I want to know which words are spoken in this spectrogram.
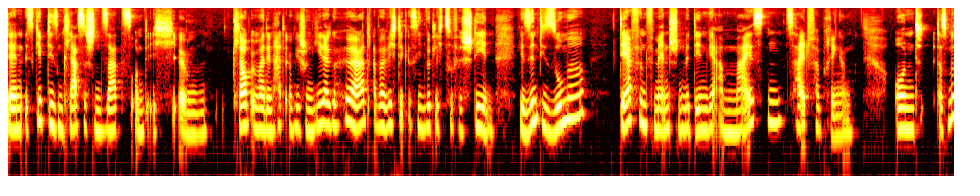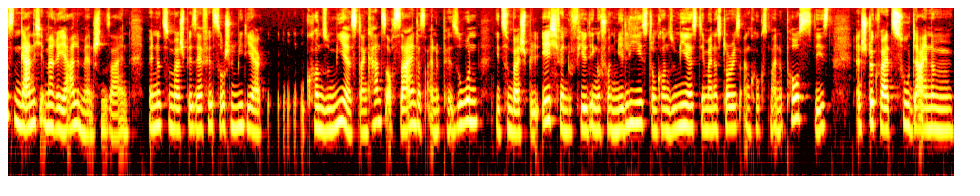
Denn es gibt diesen klassischen Satz und ich ähm, glaube immer, den hat irgendwie schon jeder gehört, aber wichtig ist ihn wirklich zu verstehen. Wir sind die Summe der fünf Menschen, mit denen wir am meisten Zeit verbringen. Und das müssen gar nicht immer reale Menschen sein. Wenn du zum Beispiel sehr viel Social Media konsumierst, dann kann es auch sein, dass eine Person, wie zum Beispiel ich, wenn du viel Dinge von mir liest und konsumierst, dir meine Stories anguckst, meine Posts liest, ein Stück weit zu deinem,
